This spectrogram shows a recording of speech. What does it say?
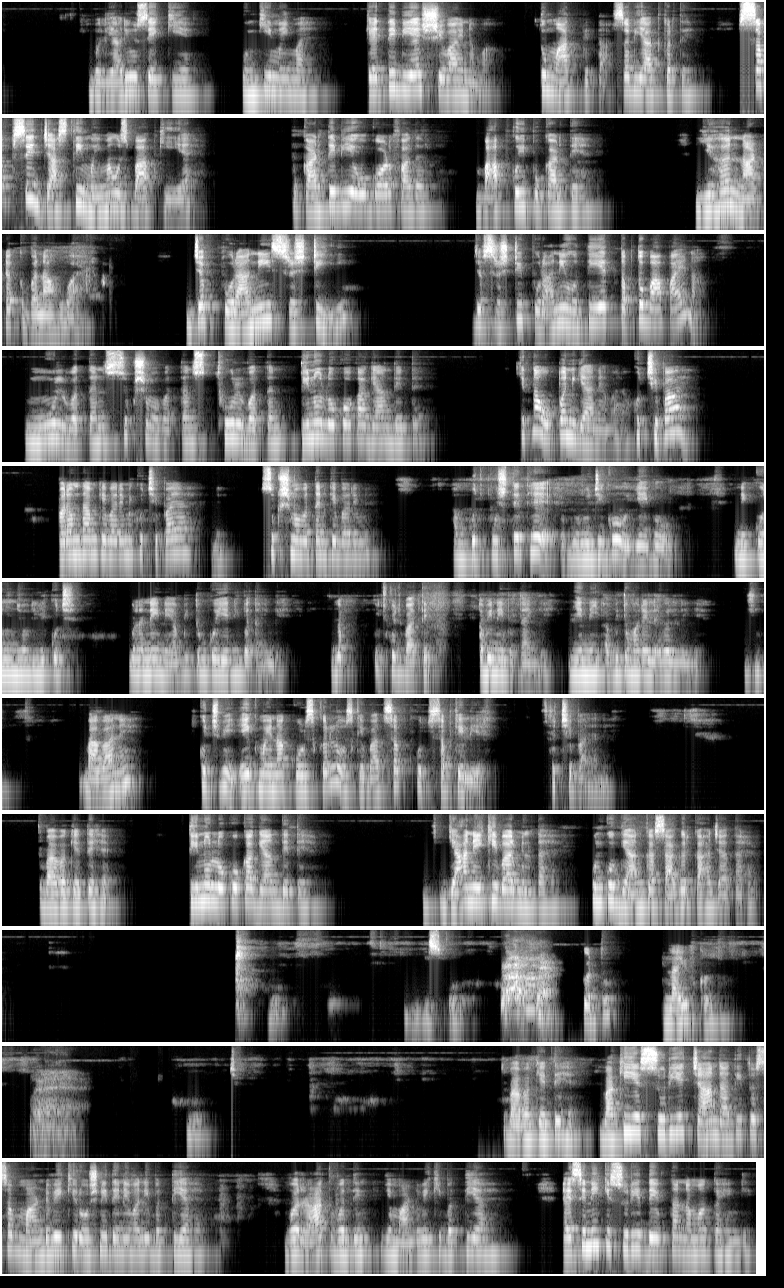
बलियारी उस एक की है उनकी महिमा है। कहते भी है, शिवाय नमा, तुम मात पिता, सब याद करते हैं। सबसे जास्ती महिमा उस बाप की है। पुकारते भी है, ओ गॉड फादर, बाप को ही पुकारते हैं। यह नाटक बना हुआ है। जब पुरानी सृष्टि, जब सृष्टि पुरानी होती है, तब तो बाप आए ना। मूल वतन, सूक्ष्म वतन, स्थूल वतन, तीनों लोगों का ज्ञान देते कितना ओपन ज्ञान है हमारा। कुछ छिपा है? परम धाम के बारे में कुछ छिपाया है? सूक्ष्म वतन के बारे में। हम कुछ पूछते थे गुरुजी को, ये वो निकुंज और ये कुछ। बोला, नहीं नहीं, अभी तुमको ये नहीं बताएँगे। मतलब कुछ कुछ बातें अभी नहीं बताएँगे। ये नहीं, अभी तुम्हारे लेवल नहीं है। बाबा ने कुछ भी एक महीना कोर्स कर लो, उसके बाद सब कुछ सबके लिए। कुछ छिपाया नहीं। तो बाबा कहते हैं, तीनों लोगों का ज्ञान देते हैं। ज्ञान एक ही बार मिलता है, उनको ज्ञान का सागर कहा जाता है। इसको कर दो लाइव कर दो। तो बाबा कहते हैं, बाकी ये सूर्य चाँद आदि तो सब मांडवे की रोशनी देने वाली बत्तियाँ है। वह रात व दिन ये मांडवे की बत्तियाँ है। ऐसे नहीं कि सूर्य देवता नमक कहेंगे।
